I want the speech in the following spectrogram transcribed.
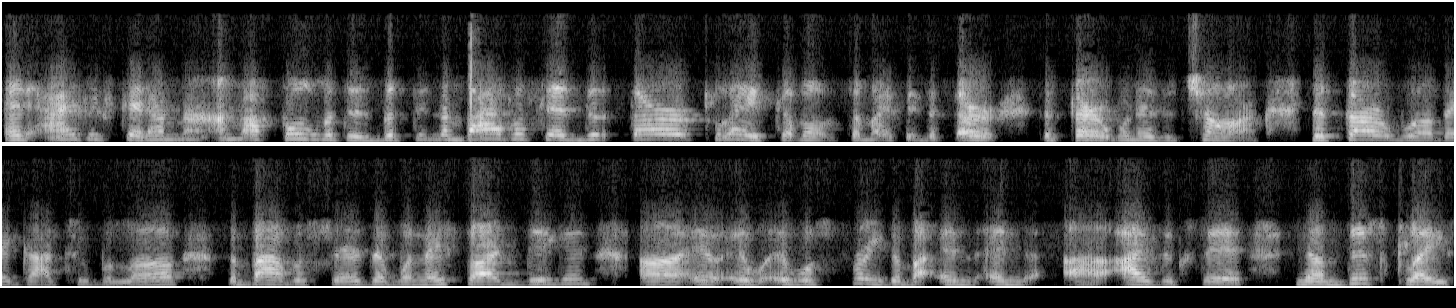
And Isaac said, I'm not I'm not fooling with this. But then the Bible says the third place, come on, somebody say the third the third one is a charm. The third well they got to, beloved. The Bible says that when they started digging, uh it it, it was free. The, and and uh, Isaac said, Now this place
